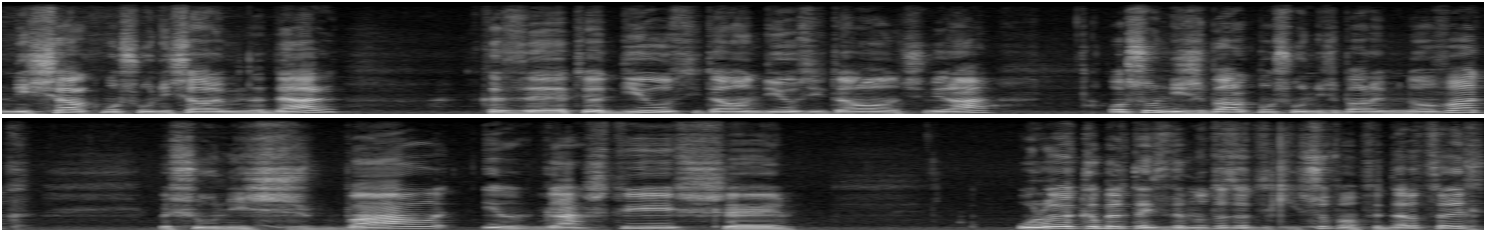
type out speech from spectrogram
נשאר כמו שהוא נשאר עם נדל, כזה, אתה יודע, דיוס, יתרון, דיוס, יתרון, שבירה, או שהוא נשבר כמו שהוא נשבר עם נובק, ושהוא נשבר, הרגשתי שהוא לא יקבל את ההזדמנות הזאת, כי שוב פעם, פדר צריך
